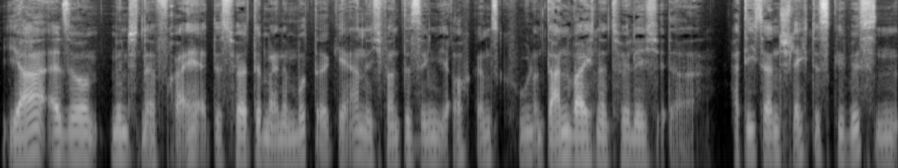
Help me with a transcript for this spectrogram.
Ja, also Münchner Freiheit, das hörte meine Mutter gern. Ich fand das irgendwie auch ganz cool. Und dann war ich natürlich, da hatte ich dann ein schlechtes Gewissen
